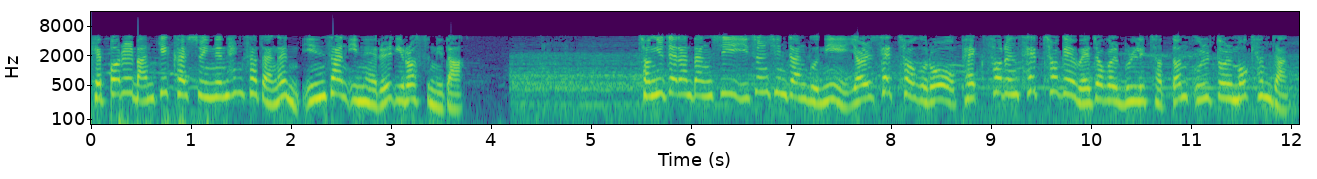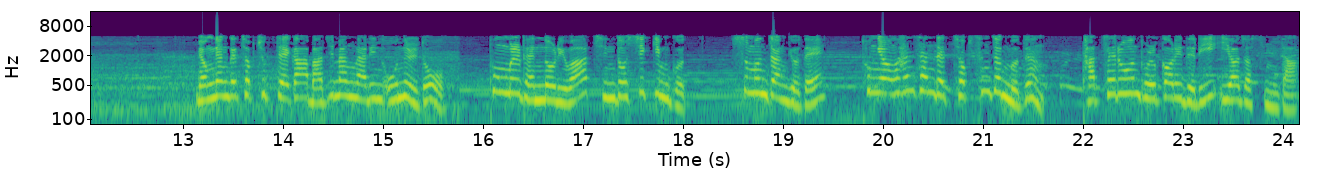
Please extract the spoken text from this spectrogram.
갯벌을 만끽할 수 있는 행사장은 인산인해를 이뤘습니다. 정유재란 당시 이순신 장군이 13척으로 133척의 외적을 물리쳤던 울돌목 현장. 명량대첩 축제가 마지막 날인 오늘도 풍물 뱃놀이와 진도 씻김굿, 수문장교대, 통영 한산대첩 승전무 등 다채로운 볼거리들이 이어졌습니다.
